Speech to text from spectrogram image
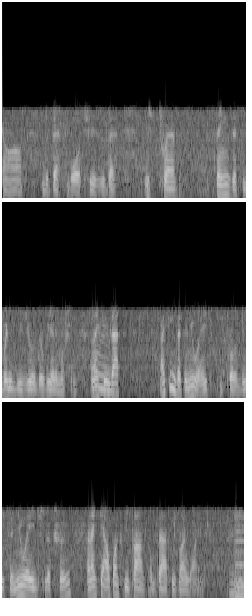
cars, the best watches, the best. It's to have things that really give you the real emotion. And I think Mm. that, I think that the new age, probably, it's a new age luxury. And I think I want to be part of that with my wine. The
